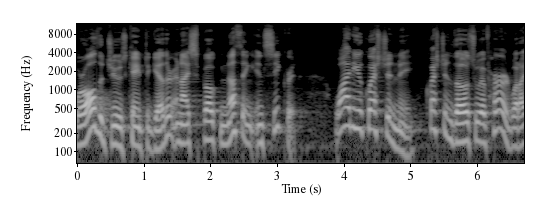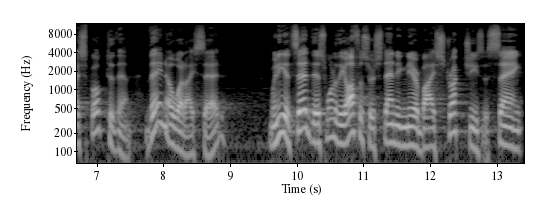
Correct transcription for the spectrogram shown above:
where all the Jews came together and I spoke nothing in secret. Why do you question me? Question those who have heard what I spoke to them. They know what I said. When he had said this, one of the officers standing nearby struck Jesus, saying,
